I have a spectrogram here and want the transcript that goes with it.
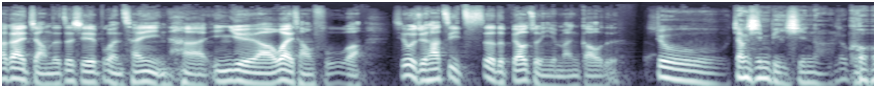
他刚才讲的这些，不管餐饮啊、音乐啊、外场服务啊，其实我觉得他自己设的标准也蛮高的。就将心比心啊，如果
